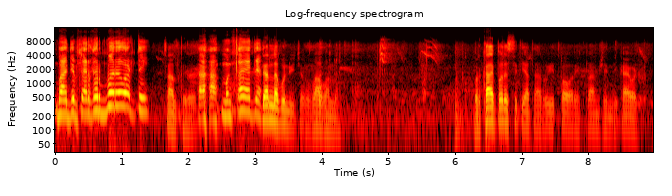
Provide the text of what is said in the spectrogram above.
भाजप सरकार बरं वाटते चालतंय. मग काय आता? त्यांना पण विचारू बाबांना. बरं काय परिस्थिती आता? रोहित पवार आहे राम शिंदे काय वाटतं?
